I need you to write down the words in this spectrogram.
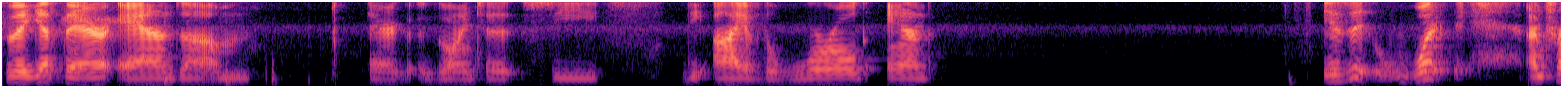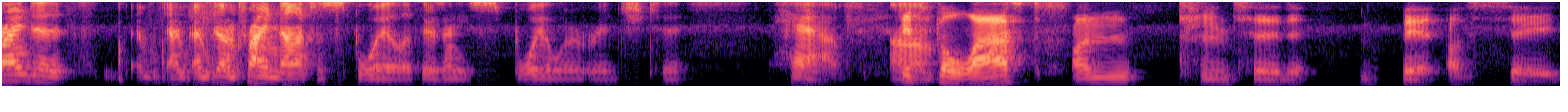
So they get there and um, they're going to see the Eye of the World. And is it what? I'm trying to. I'm, I'm, I'm trying not to spoil if there's any spoilerage to have. Um, It's the last untainted bit of Sadar.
